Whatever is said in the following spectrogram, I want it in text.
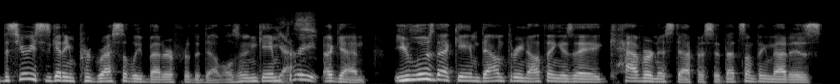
the series is getting progressively better for the Devils. And in Game Yes. Three, again, you lose that game down three nothing is a cavernous deficit. That's something that is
